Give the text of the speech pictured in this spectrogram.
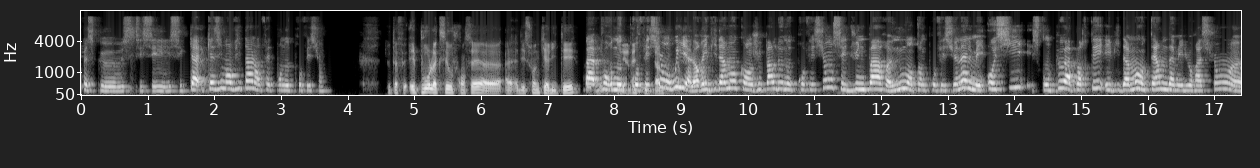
parce que c'est quasiment vital en fait pour notre profession. Tout à fait. Et pour l'accès aux Français euh, à, des soins de qualité bah, Pour notre profession, oui. Alors évidemment, quand je parle de notre profession, c'est d'une part nous en tant que professionnels, mais aussi ce qu'on peut apporter évidemment en termes d'amélioration euh,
